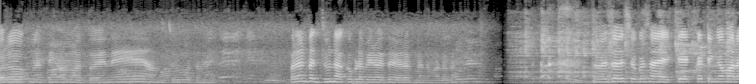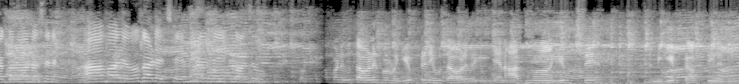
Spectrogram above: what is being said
હરખ નથી આમાં તો એને આમ જુઓ તમે. ભલે ને જૂના કપડાં પહેરવા તો હરખ નથી અમારો કા તમે છો આ કેક કટિંગ અમારે કરવાનો છે ને, આ અમારે વગાડે છે મ્યુઝિકમાં જો. આપણને ઉતાવળ પણ ગિફ્ટની ઉતાવળ છે, કેમ કે એના હાથમાં ગિફ્ટ છે અને ગિફ્ટ આપતી નથી.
